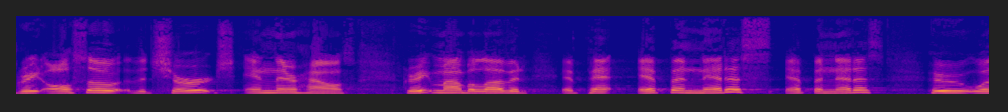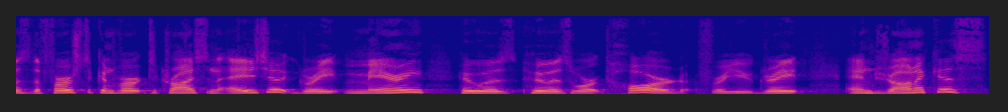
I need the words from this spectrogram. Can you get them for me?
Greet also the church in their house. Greet my beloved Epaenetus, Epaenetus, who was the first to convert to Christ in Asia. Greet Mary, who was who has worked hard for you. Greet Andronicus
